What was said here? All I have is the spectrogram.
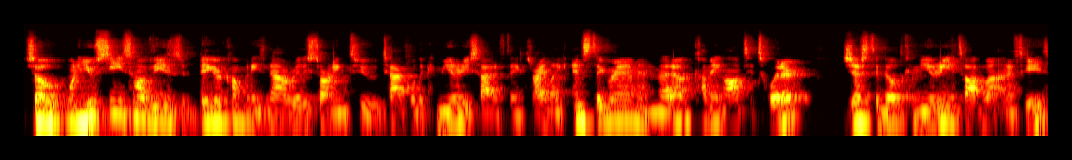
So when you see some of these bigger companies now really starting to tackle the community side of things, right? Like Instagram and Meta coming onto Twitter just to build community and talk about NFTs.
